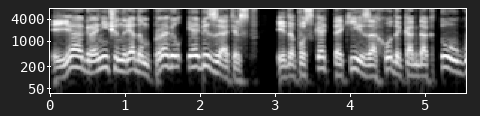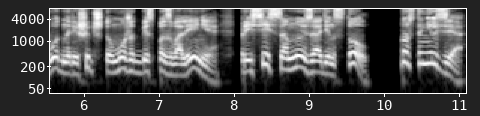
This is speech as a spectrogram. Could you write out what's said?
Я ограничен рядом правил и обязательств, и допускать такие заходы, когда кто угодно решит, что может без позволения присесть со мной за один стол, просто нельзя.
